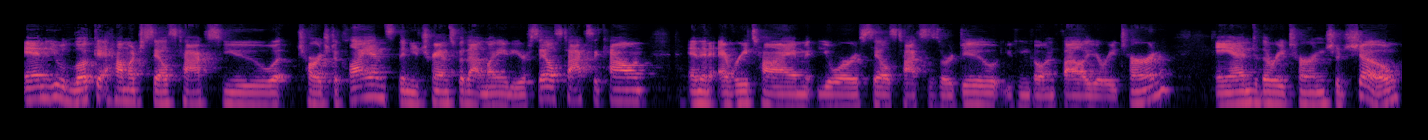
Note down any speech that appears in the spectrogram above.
and you look at how much sales tax you charge to clients then you transfer that money to your sales tax account and then every time your sales taxes are due you can go and file your return and the return should show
